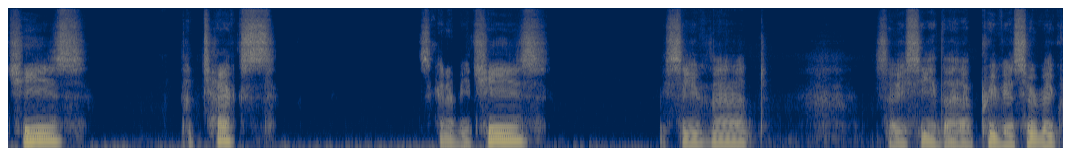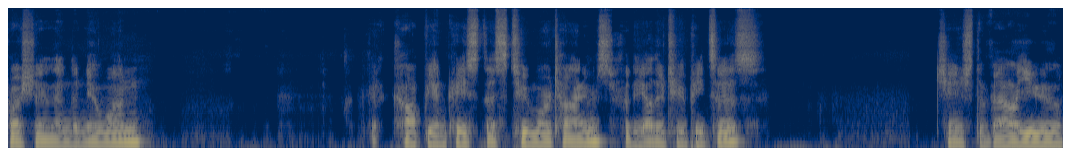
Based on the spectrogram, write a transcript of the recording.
cheese. The text is going to be cheese. We save that. So you see the previous survey question and the new one. Copy and paste this two more times for the other two pizzas. Change the value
